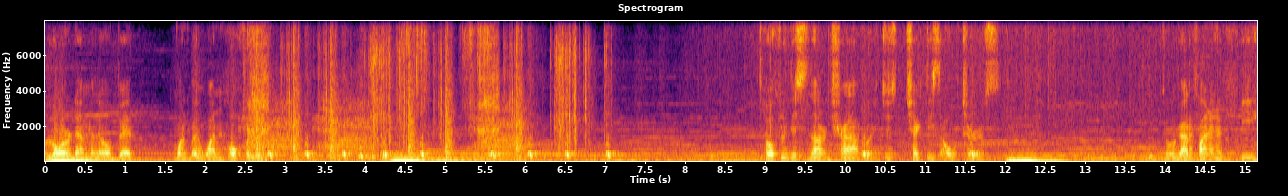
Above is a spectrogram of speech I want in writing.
lower them a little bit, one by one, hopefully. Hopefully this is not a trap, we can just check these altars. So we gotta find a key.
